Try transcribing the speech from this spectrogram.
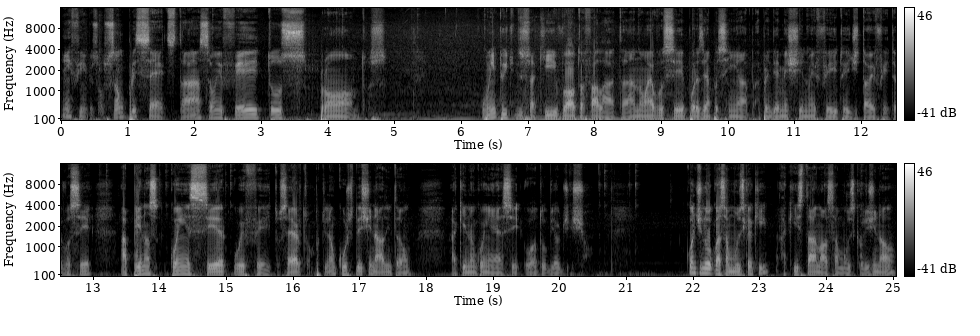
Enfim, pessoal, são presets, tá? São efeitos prontos. O intuito disso aqui, volto a falar, tá? Não é você, por exemplo, assim, aprender a mexer no efeito, editar o efeito. É você apenas conhecer o efeito, certo? Porque ele é um curso destinado, então, a quem não conhece o Adobe Audition. Continua com essa música aqui. Aqui está a nossa música original.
